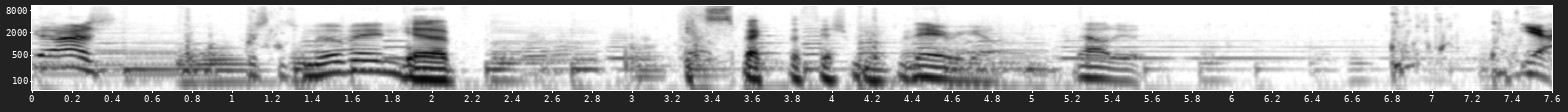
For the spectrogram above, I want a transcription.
gosh. Just keeps moving. Yeah. Expect the fish movement. There we go. That'll do it. Yeah.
